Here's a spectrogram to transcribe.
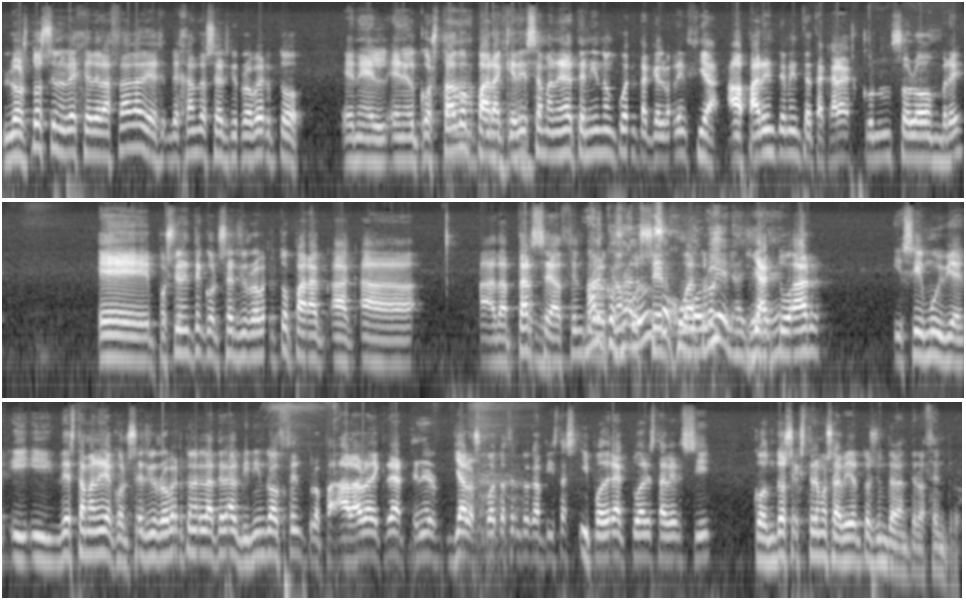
los dos en el eje de la zaga, dejando a Sergio Roberto en el, en el costado ah, para que de esa manera, teniendo en cuenta que el Valencia aparentemente atacará con un solo hombre, eh, posiblemente con Sergio Roberto para adaptarse al centro del campo, ser cuatro y ¿eh? actuar. Y sí, muy bien. Y, de esta manera, con Sergio Roberto en el lateral, viniendo al centro a la hora de crear, tener ya los cuatro centrocampistas y poder actuar esta vez sí con dos extremos abiertos y un delantero centro.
